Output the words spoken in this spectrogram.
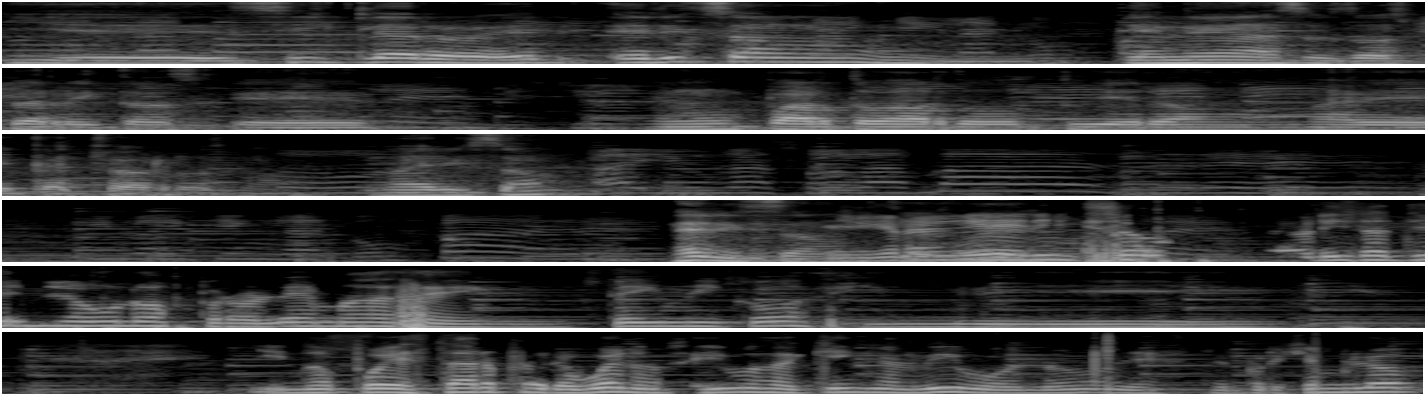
Y, eh, sí, claro, er, Ericsson tiene a sus dos perritos que en un parto arduo tuvieron nueve cachorros, ¿no? ¿No, Ericsson? Ericsson. El gran Ericsson ahorita tiene unos problemas en técnicos y, y, no puede estar, pero bueno, seguimos aquí en el vivo, ¿no? Este, por ejemplo,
